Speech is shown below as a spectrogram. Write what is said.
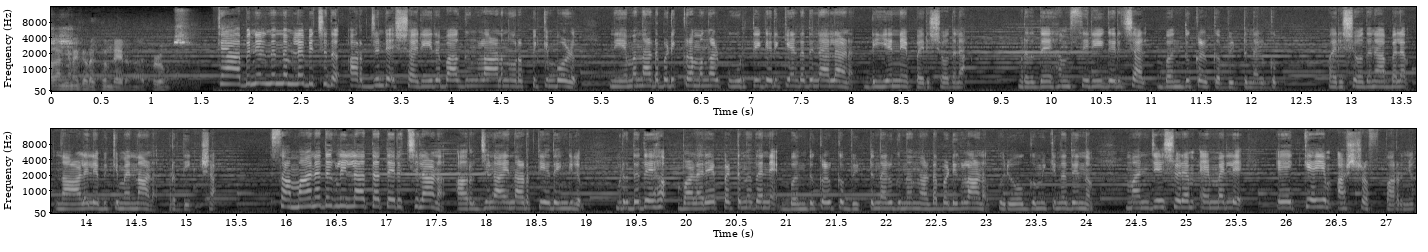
അതങ്ങനെ കിടക്കുന്നുണ്ടായിരുന്നു എപ്പോഴും. ക്യാബിനിൽ നിന്നും ലഭിച്ചത് അർജുന്റെ ശരീരഭാഗങ്ങളാണെന്ന് ഉറപ്പിക്കുമ്പോഴും നിയമ നടപടിക്രമങ്ങൾ പൂർത്തീകരിക്കേണ്ടതിനാലാണ് ഡി എൻ എ പരിശോധന. മൃതദേഹം സ്ഥിരീകരിച്ചാൽ ബന്ധുക്കൾക്ക് വിട്ടു നൽകും. പരിശോധനാ ബലം നാളെ ലഭിക്കുമെന്നാണ് പ്രതീക്ഷ. സമാനതകളില്ലാത്ത തെരച്ചിലാണ് അർജുനായി നടത്തിയതെങ്കിലും മൃതദേഹം വളരെ പെട്ടെന്ന് തന്നെ ബന്ധുക്കൾക്ക് വിട്ടു നൽകുന്ന നടപടികളാണ് പുരോഗമിക്കുന്നതെന്നും Manjeshwaram M L A K M Ashraf പറഞ്ഞു.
